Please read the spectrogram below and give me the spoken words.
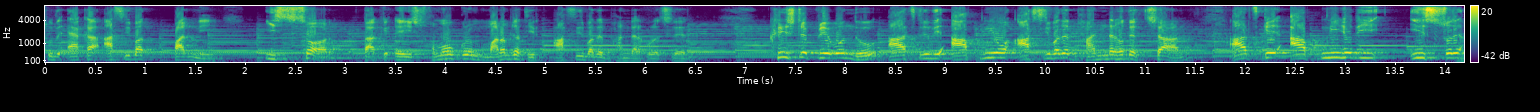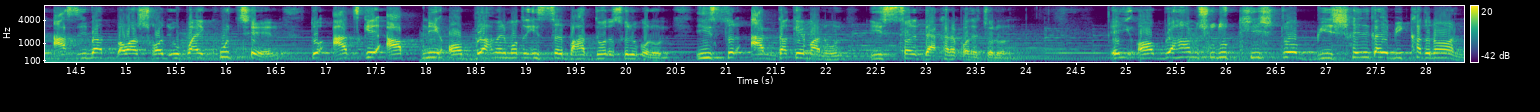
শুধু একা আশীর্বাদ পাননি, ঈশ্বর তাকে এই সমগ্র মানবজাতির আশীর্বাদের ভাণ্ডার করেছিলেন। খ্রিস্টের প্রিয় বন্ধু, আজকে যদি আপনিও আশীর্বাদের ভাণ্ডার হতে চান, আজকে আপনি যদি ঈশ্বরের আশীর্বাদ পাওয়ার সহজ উপায় খুঁজছেন, তো আজকে আপনি অব্রাহামের মতো ঈশ্বর বাধ্য হতে শুরু করুন। ঈশ্বর আজ্ঞাকে মানুন ঈশ্বরের দেখার পথে চলুন। এই অব্রাহাম শুধু খ্রিস্ট বিশ্বাসীদের কাছে বিখ্যাত নন,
